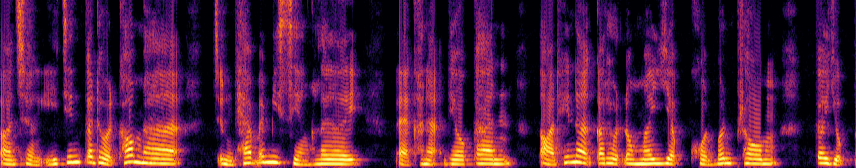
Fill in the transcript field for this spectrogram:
ตอนเฉิงอีจินกระโดดเข้ามา จึงแทบไม่มีเสียงเลยแต่ขณะเดียวกันตอนที่นางกระโดดลงมาเหยียบขนบนพรม ก็ยุบไป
